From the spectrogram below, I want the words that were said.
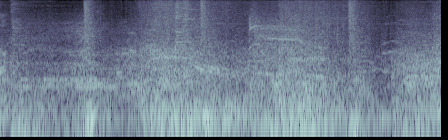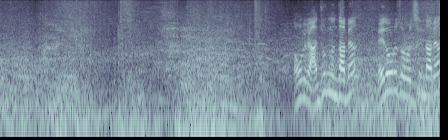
나 방울백이 안 죽는다면? 맨 오른쪽으로 친다면?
